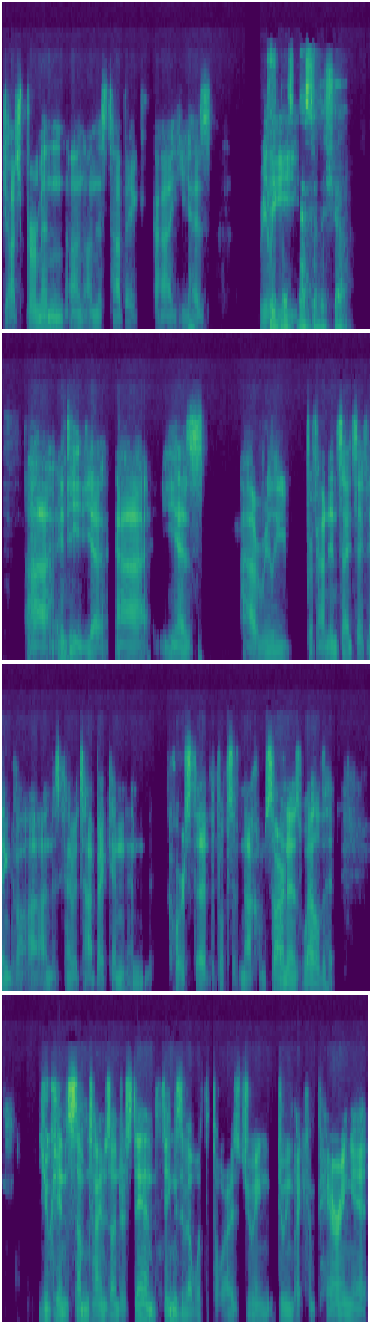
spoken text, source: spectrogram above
Josh Berman on on this topic. Uh, he has really previous guest of the show. Uh, indeed, yeah. Uh, he has uh, really profound insights, I think, on, on this kind of a topic, and and of course the the books of Nachum Sarna as well that you can sometimes understand things about what the Torah is doing, doing by comparing it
